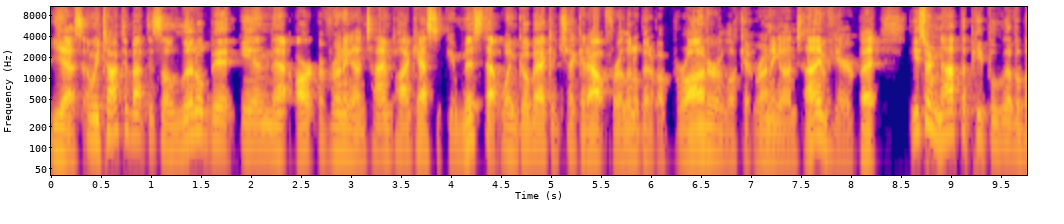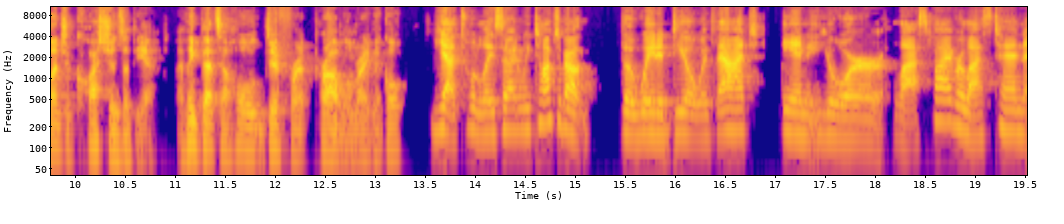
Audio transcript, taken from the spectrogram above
Yes. And we talked about this a little bit in that Art of Running on Time podcast. If you missed that one, go back and check it out for a little bit of a broader look at running on time here. But these are not the people who have a bunch of questions at the end. I think that's a whole different problem, right, Nicole? Yeah, totally. So, and we talked about the way to deal with that in your last five or last 10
